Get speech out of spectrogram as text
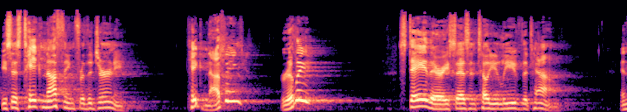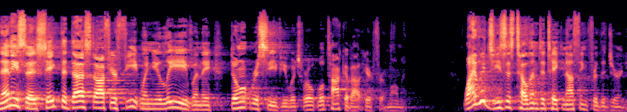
He says, Take nothing for the journey. Take nothing? Really? Stay there, he says, until you leave the town. And then he says, Shake the dust off your feet when you leave, when they don't receive you, which we'll, we'll talk about here for a moment. Why would Jesus tell them to take nothing for the journey?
